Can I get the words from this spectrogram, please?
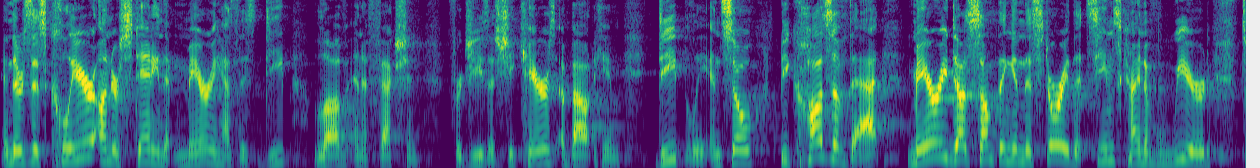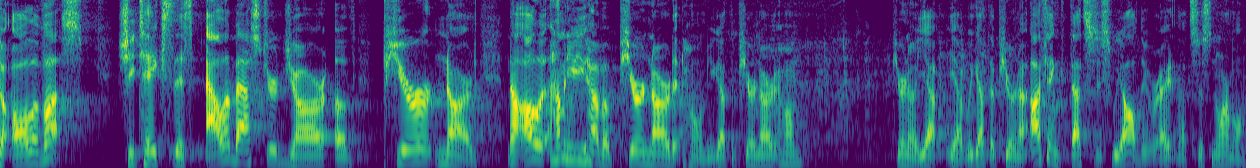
And there's this clear understanding that Mary has this deep love and affection for Jesus. She cares about him deeply. And so, because of that, Mary does something in this story that seems kind of weird to all of us. She takes this alabaster jar of pure nard. Now, how many of you have a pure nard at home? You got the pure nard at home? Pure nard, yeah, yeah, we got the pure nard. I think that's just, we all do, right? That's just normal.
